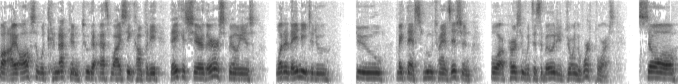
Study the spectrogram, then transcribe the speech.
but I also would connect them to the XYZ company. They could share their experience. What do they need to do to make that smooth transition for a person with disability to join the workforce? So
